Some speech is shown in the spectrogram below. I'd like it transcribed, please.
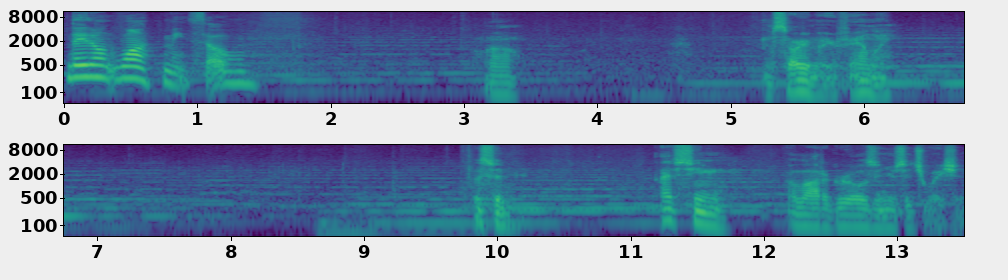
they don't want me, so Wow. I'm sorry about your family. Listen, I've seen a lot of girls in your situation.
